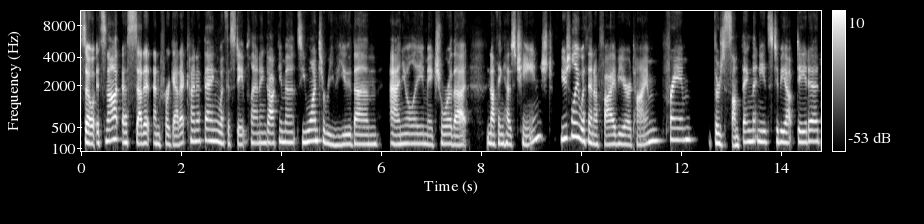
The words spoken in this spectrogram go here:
So it's not a set it and forget it kind of thing with estate planning documents. You want to review them annually, make sure that nothing has changed. Usually within a 5-year time frame, there's something that needs to be updated.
